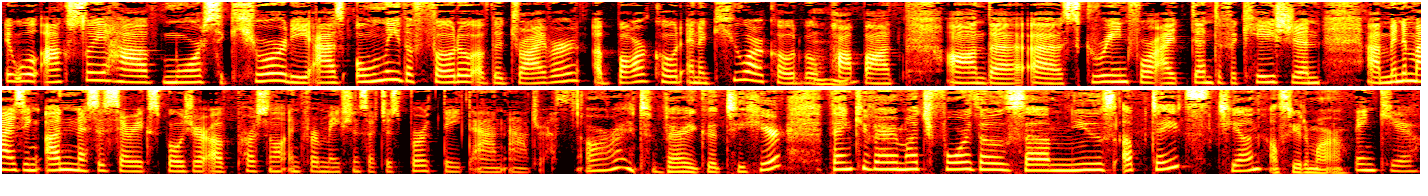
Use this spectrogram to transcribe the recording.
It will actually have more security as only the photo of the driver, a barcode, and a QR code will mm-hmm. pop up on the uh, screen for identification, uh, minimizing unnecessary exposure of personal information such as birth date and address. All right. Very good to hear. Thank you very much for those um, news updates. Tian, I'll see you tomorrow. Thank you.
